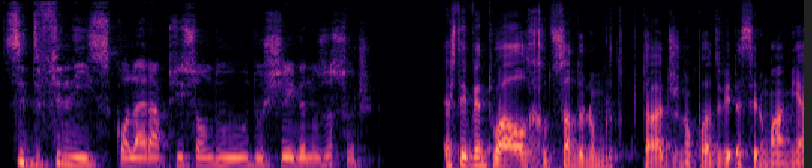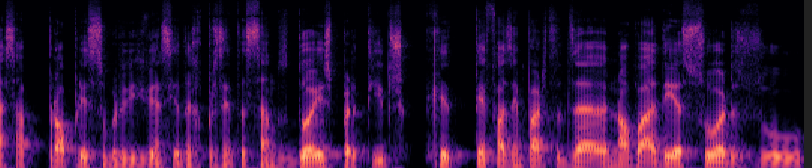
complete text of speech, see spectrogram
se definisse qual era a posição do, do Chega nos Açores. Esta eventual redução do número de deputados não pode vir a ser uma ameaça à própria sobrevivência da representação de dois partidos que até fazem parte da nova AD Açores, o,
